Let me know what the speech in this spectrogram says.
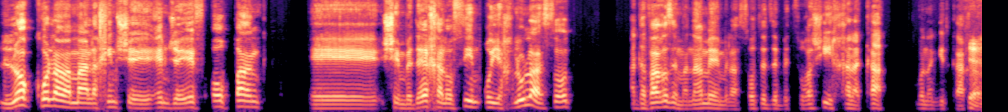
לא כל המהלכים ש-MJF או פאנק אה, שהם בדרך כלל עושים או יכלו לעשות, הדבר הזה מנע מהם לעשות את זה בצורה שהיא חלקה, בוא נגיד ככה. כן.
